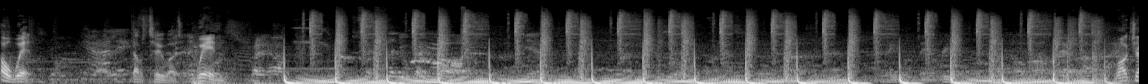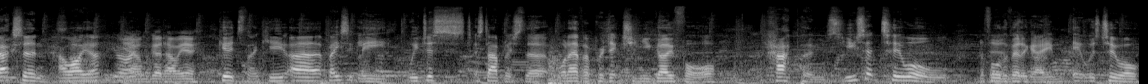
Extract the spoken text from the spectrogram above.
Oh, win. That was two words. Win. Mark Jackson, how are you? You Yeah, right? I'm good. How are you? Good, thank you. Uh, basically, we've just established that whatever prediction you go for happens. You said 2 all before the Villa game. It was 2 all.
